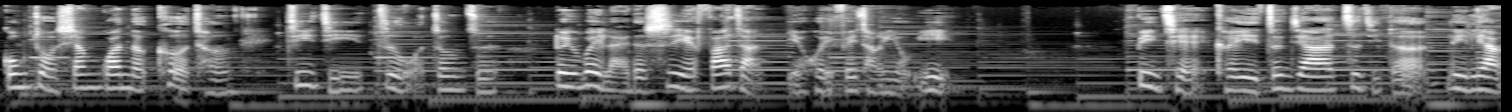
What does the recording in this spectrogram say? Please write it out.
工作相关的课程，积极自我增值，对未来的事业发展也会非常有益。并且可以增加自己的力量，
